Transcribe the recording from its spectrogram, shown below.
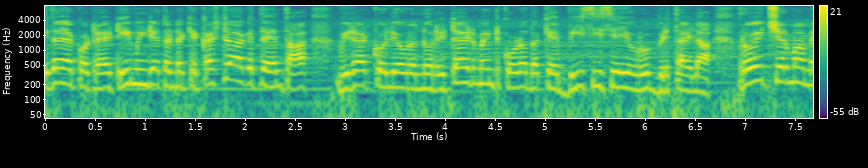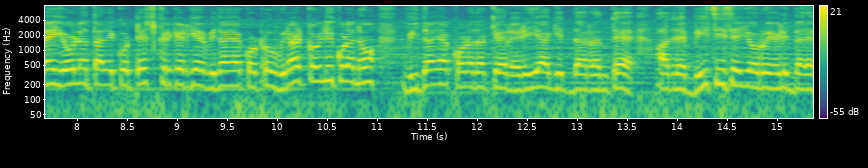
ವಿದಾಯ ಕೊಟ್ಟರೆ ಟೀಮ್ ಇಂಡಿಯಾ ತಂಡಕ್ಕೆ ಕಷ್ಟ ಆಗುತ್ತೆ ಅಂತ ವಿರಾಟ್ ಕೊಹ್ಲಿ ಅವರನ್ನು ರಿಟೈರ್ಮೆಂಟ್ ಕೊಡೋದಕ್ಕೆ ಬಿ ಸಿ ಸಿ ಅವರು ಬಿಡ್ತಾ ಇಲ್ಲ. ರೋಹಿತ್ ಶರ್ಮಾ ಮೇ ಏಳನೇ ತಾರೀಕು ಟೆಸ್ಟ್ ಕ್ರಿಕೆಟ್ಗೆ ವಿದಾಯ ಕೊಟ್ಟರು ವಿರಾಟ್ ಕೊಹ್ಲಿ ಕೂಡ ವಿದಾಯ ಕೊಡೋದಕ್ಕೆ ರೆಡಿಯಾಗಿದ್ದಾರಂತೆ. ಆದರೆ ಬಿ ಸಿ ಅವರು ಹೇಳಿದ್ದಾರೆ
